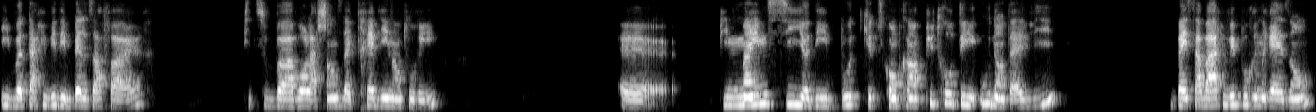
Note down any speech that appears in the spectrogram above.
il va t'arriver des belles affaires, puis tu vas avoir la chance d'être très bien entouré. Euh, puis même s'il y a des bouts que tu comprends plus trop t'es où dans ta vie, ben ça va arriver pour une raison.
